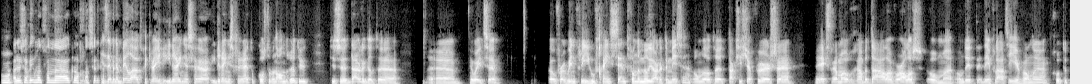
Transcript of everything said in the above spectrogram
Maar er is toch iemand van, eh, ook nog van Silicon ze hebben een bail-out gekregen. Iedereen is, eh, iedereen is gered op kosten van anderen natuurlijk. Het is eh, duidelijk dat, eh, eh, hoe heet ze, Oprah Winfrey hoeft geen cent van de miljarden te missen. Omdat eh taxichauffeurs eh, extra mogen gaan betalen voor alles. Om, eh, om dit, de inflatie hiervan eh, goed te,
